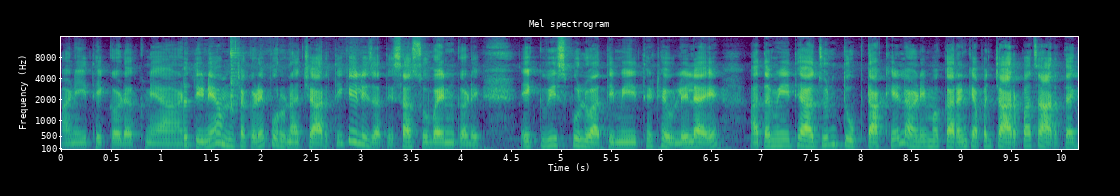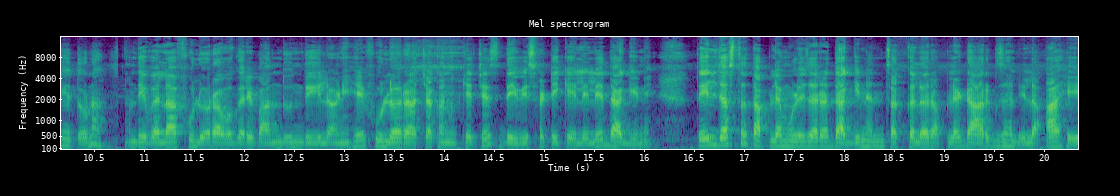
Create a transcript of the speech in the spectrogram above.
आणि इथे कडकण्या पद्धतीने आमच्याकडे पूर्णाची आरती केली जाते सासूबाईंकडे. एकवीस फुलवाती मी इथे ठेवलेलं आहे. आता मी इथे अजून तूप टाकेल आणि मग कारण की आपण चार पाच आरत्या घेतो ना देवाला फुलोरा वगैरे बांधून देईल आणि हे फुलोराच्या कणकेचेच देवीसाठी केलेले दागिने. तेल जास्त तापल्यामुळे जरा दागिन्यांचा कलर आपल्या डार्क झालेला आहे.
